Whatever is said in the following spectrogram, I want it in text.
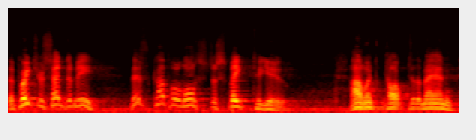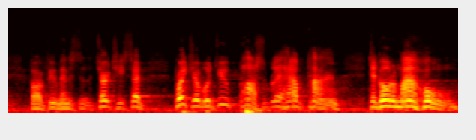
the preacher said to me, this couple wants to speak to you. I went to talk to the man for a few minutes in the church. He said, Preacher, would you possibly have time to go to my home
